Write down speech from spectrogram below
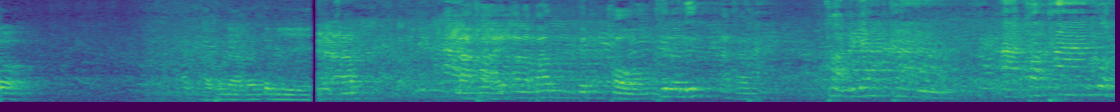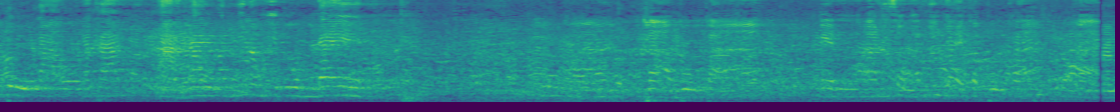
โยกอ่าพวกนั้นนั้นจะมีนะครับหลากหลายอัลบั้มเป็นของที่ระลึกนะครับขออนุญาตค่ะอ่าขอทานหลวงปู่เรานะคะอ่าเราวันนี้เรามีบุญได้ค่ะปู่ค่ะเป็นอานิสงส์อันยิ่งใหญ่ค่ะปู่ค่ะอ่า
